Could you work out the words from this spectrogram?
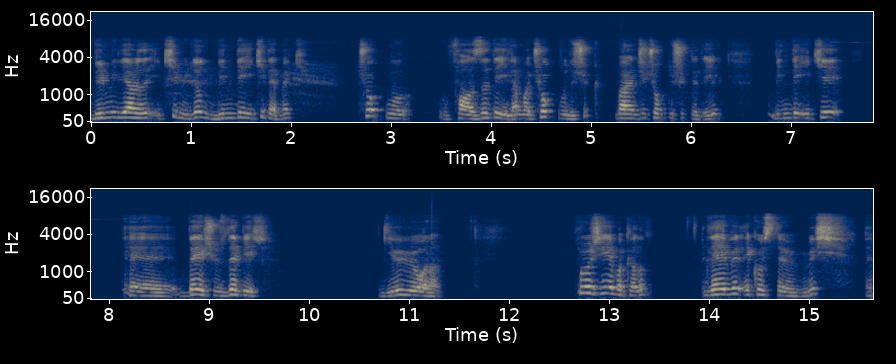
1 milyarda 2 milyon binde 2 demek. Çok mu fazla değil ama çok mu düşük? Bence çok düşük de değil. Binde 2 e, 500'de 1 gibi bir oran. Projeye bakalım. L1 ekosistemiymiş. E,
